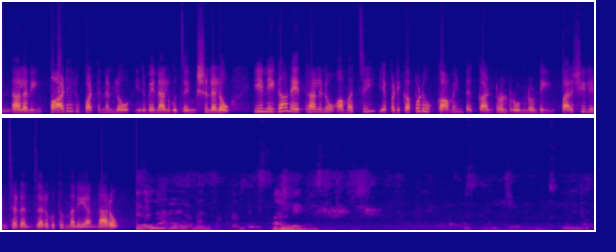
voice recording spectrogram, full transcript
ఉండాలని పాడేరు పట్టణంలో ఇరవై నాలుగు జంక్షన్లలో ఈ నిఘా నేత్రాలను అమర్చి ఎప్పటికప్పుడు కామెంట్ కంట్రోల్ రూమ్ నుండి పరిశీలించడం జరుగుతుందని అన్నారు Thank you.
